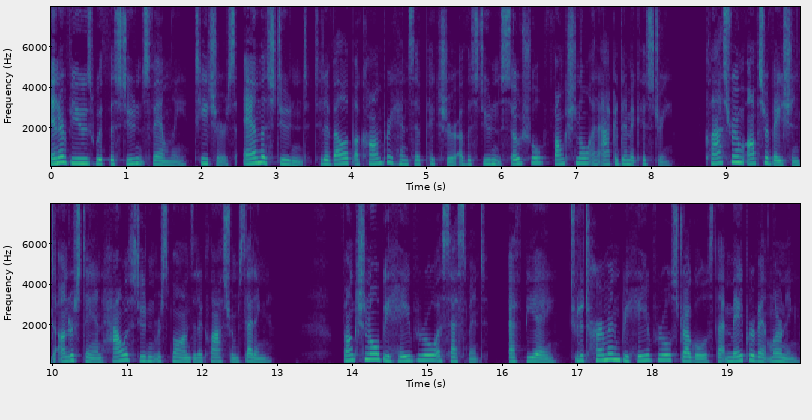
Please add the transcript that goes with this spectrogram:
interviews with the student's family, teachers, and the student to develop a comprehensive picture of the student's social, functional, and academic history, classroom observation to understand how a student responds in a classroom setting, functional behavioral assessment, FBA, to determine behavioral struggles that may prevent learning,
